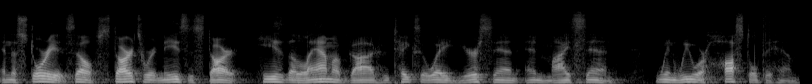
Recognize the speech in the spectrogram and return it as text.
and the story itself starts where it needs to start. He is the Lamb of God who takes away your sin and my sin when we were hostile to him.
